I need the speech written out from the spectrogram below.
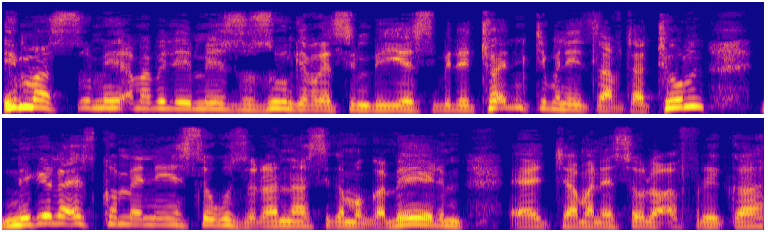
imasumi amabili imizuzu ngeba kwesimbi yesibili 20 minutes after 2 nikela esikhomeni sokuzwelana sikamongameli ejama eh, nesouth africa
